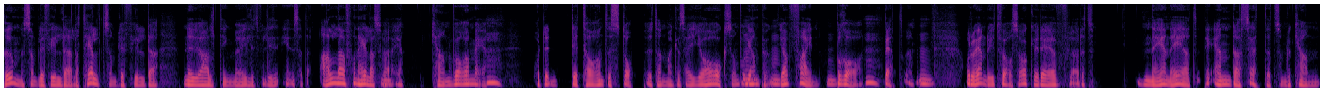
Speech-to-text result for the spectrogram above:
rum som blir fyllda eller tält som blir fyllda. Nu är allting möjligt. Så att alla från hela mm. Sverige mm. kan vara med. Mm. Och det, det tar inte stopp utan man kan säga jag har också en mm, programpunkt. Mm, ja, fine, mm, bra, mm. bättre. Mm. Och då händer ju två saker i det överflödet. Den ena är att det enda sättet som du kan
